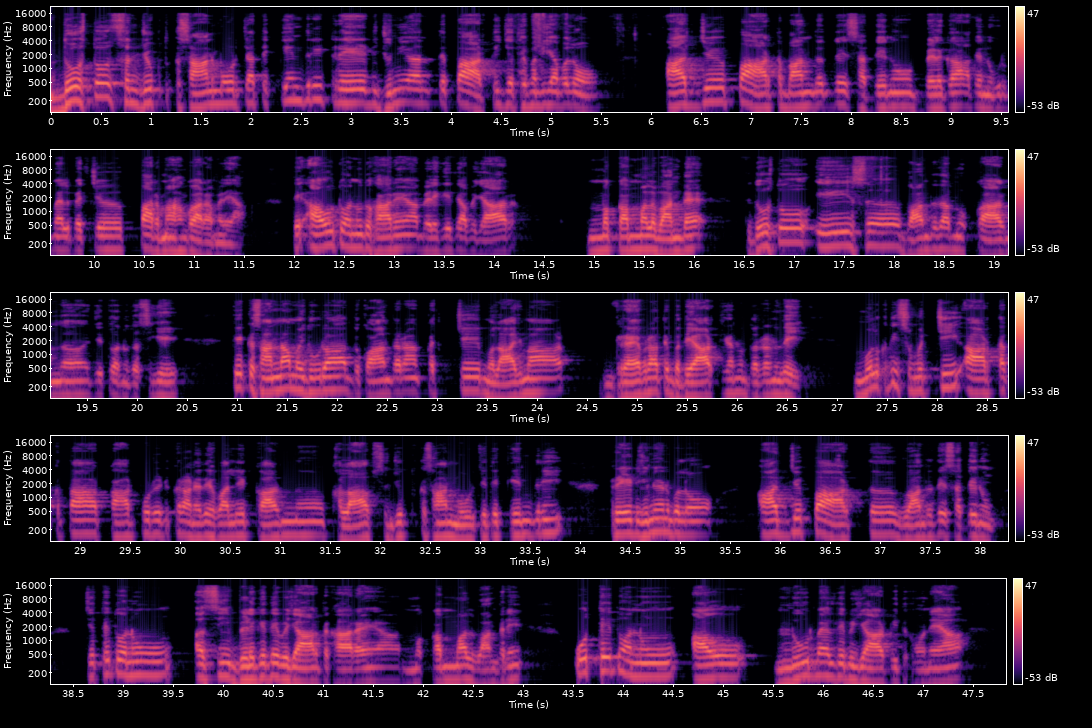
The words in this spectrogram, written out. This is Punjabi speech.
ਦੋਸਤੋ, ਸੰਯੁਕਤ ਕਿਸਾਨ ਮੋਰਚਾ ਤੇ ਕੇਂਦਰੀ ਟ੍ਰੇਡ ਯੂਨੀਅਨ ਤੇ ਭਾਰਤੀ ਜਥੇਬੰਦੀਆਂ ਵੱਲੋਂ ਅੱਜ ਭਾਰਤ ਬੰਦ ਦੇ ਸੱਦੇ ਨੂੰ ਬਿਲਗਾ ਅਤੇ ਨੂਰਮਹਿਲ ਵਿੱਚ ਭਰਮਾ ਹੰਗਾਰਾ ਮਿਲਿਆ। ਤੇ ਆਓ ਤੁਹਾਨੂੰ ਦਿਖਾ ਰਹੇ ਹਾਂ, ਬਿਲਗੇ ਦਾ ਬਾਜ਼ਾਰ ਮੁਕੰਮਲ ਬੰਦ ਹੈ। ਤੇ ਦੋਸਤੋ, ਇਸ ਬੰਦ ਦਾ ਮੁੱਖ ਕਾਰਨ ਜੇ ਤੁਹਾਨੂੰ ਦੱਸੀਏ ਕਿ ਕਿਸਾਨਾਂ, ਮਜ਼ਦੂਰਾਂ, ਦੁਕਾਨਦਾਰਾਂ, ਕੱਚੇ ਮੁਲਾਜ਼ਮਾਂ, ਡਰਾਈਵਰਾਂ ਤੇ ਵਿਦਿਆਰਥੀਆਂ ਨੂੰ ਦਰਨ ਲਈ ਮੁਲਕ ਦੀ ਸਮੁੱਚੀ ਆਰਥਿਕਤਾ ਕਾਰਪੋਰੇਟ ਘਰਾਣੇ ਦੇ ਹਵਾਲੇ ਕਾਰਨ ਖਿਲਾਫ ਸੰਯੁਕਤ ਕਿਸਾਨ ਮੋਰਚੇ ਤੇ ਕੇਂਦਰੀ ਟ੍ਰੇਡ ਯੂਨੀਅਨ ਵੱਲੋਂ ਅੱਜ ਭਾਰਤ ਵੰਦ ਦੇ ਸੱਦੇ ਨੂੰ, ਜਿੱਥੇ ਤੁਹਾਨੂੰ ਅਸੀਂ ਬਿਲਗੇ ਦੇ ਬਾਜ਼ਾਰ ਦਿਖਾ ਰਹੇ ਹਾਂ, ਮੁਕੰਮਲ ਵੰਦ ਨੇ। ਉੱਥੇ ਤੁਹਾਨੂੰ ਆਓ ਨੂਰਮਹਿਲ ਦੇ ਬਾਜ਼ਾਰ ਵੀ ਦਿਖਾਉਨੇ ਆ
